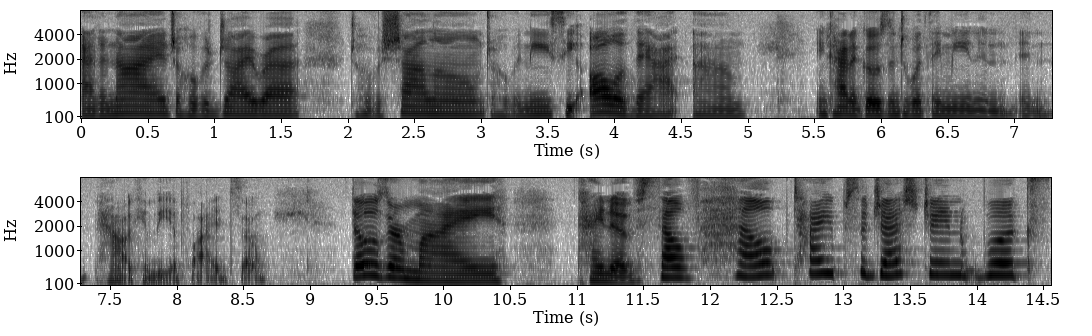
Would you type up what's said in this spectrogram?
Adonai, Jehovah Jireh, Jehovah Shalom, Jehovah Nisi, all of that, um, and kind of goes into what they mean and, and how it can be applied. So, those are my kind of self help type suggestion books.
